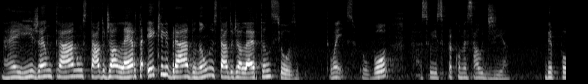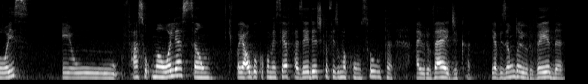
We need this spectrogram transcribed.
né? E já entrar num estado de alerta equilibrado, não no estado de alerta ansioso. Então é isso. Eu vou, faço isso para começar o dia. Depois eu faço uma olhação, que foi algo que eu comecei a fazer desde que eu fiz uma consulta ayurvédica e a visão do Ayurveda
